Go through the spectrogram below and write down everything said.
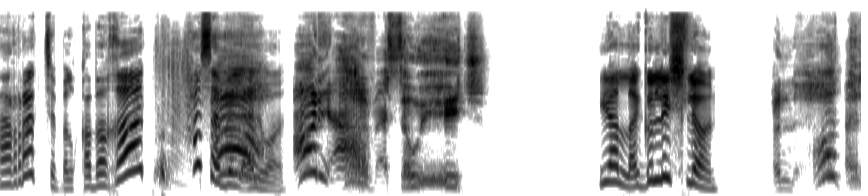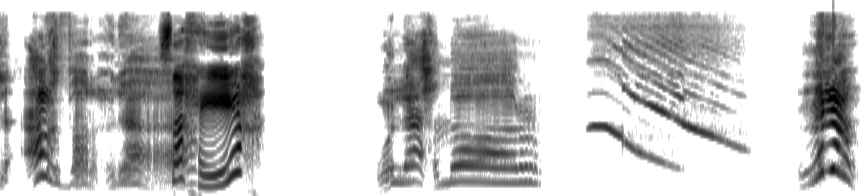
حنرتب القبغات حسب الألوان؟ أنا أعرف أسوي هيك. يلا قل لي شلون؟ نحط الأخضر هنا. صحيح. والأحمر. هنا.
